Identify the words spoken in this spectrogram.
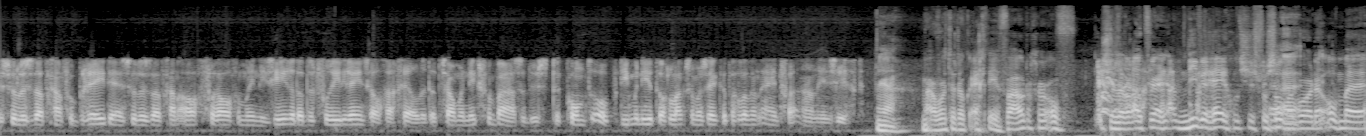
zullen ze dat gaan verbreden en zullen ze dat gaan al, veralgemeniseren... dat het voor iedereen zal gaan gelden. Dat zou me niks verbazen. Dus er komt op die manier toch langzaam maar zeker toch wel een eind aan in zicht. Ja, maar wordt het ook echt eenvoudiger? Of zullen er ook weer nieuwe regeltjes verzonnen uh, worden... om, uh,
